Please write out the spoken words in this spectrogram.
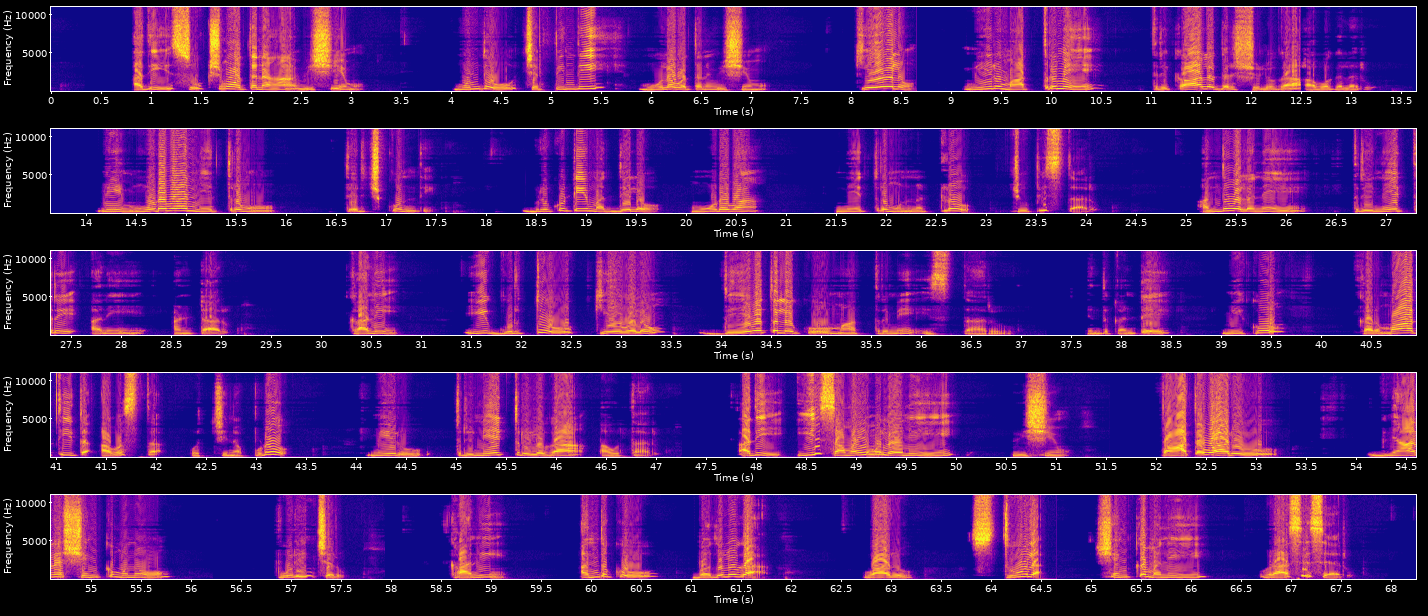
అది సూక్ష్మవతన విషయము. ముందు చెప్పింది మూలవతన విషయము. కేవలం మీరు మాత్రమే త్రికాలదర్శులుగా అవ్వగలరు మీ మూడవ నేత్రము తెరుచుకుంది. భృకుటి మధ్యలో మూడవ నేత్రం ఉన్నట్లు చూపిస్తారు. అందువలనే త్రినేత్రి అని అంటారు. కానీ ఈ గుర్తు కేవలం దేవతలకు మాత్రమే ఇస్తారు. ఎందుకంటే మీకు కర్మాతీత అవస్థ వచ్చినప్పుడు మీరు త్రినేత్రులుగా అవుతారు. అది ఈ సమయంలోని విషయం. పాతవారు జ్ఞాన శంకుమును పూరించరు. కానీ అందుకు బదులుగా వారు స్థూల శంఖమని వ్రాసేశారు.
